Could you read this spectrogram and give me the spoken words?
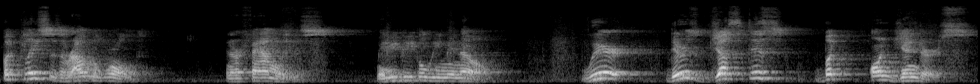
but places around the world, in our families, maybe people we may know, where there's justice but on genders.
